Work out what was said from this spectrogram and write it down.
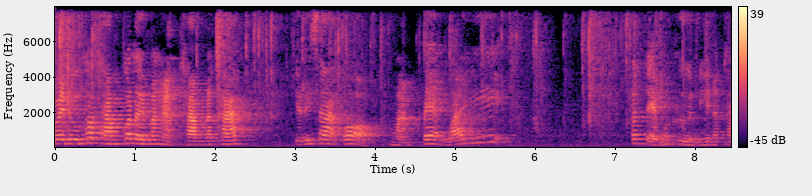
ไปดูเขาทำก็เลยมาหัดทำนะคะเจริซ่าก็หมักแป้งไว้ ตั้งแต่เมื่อคืนนี้นะคะ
